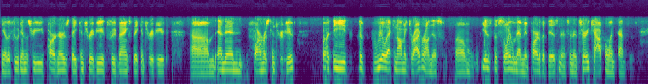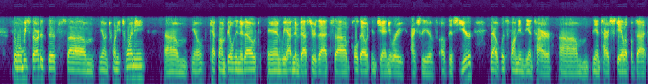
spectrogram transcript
you know, the food industry partners they contribute, food banks they contribute, um, and then farmers contribute. But the the real economic driver on this um, is the soil amendment part of the business, and it's very capital intensive. So when we started this, um, you know, in 2020, um, you know, kept on building it out, and we had an investor that uh, pulled out in January, actually of, of this year, that was funding the entire um, the entire scale up of that.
